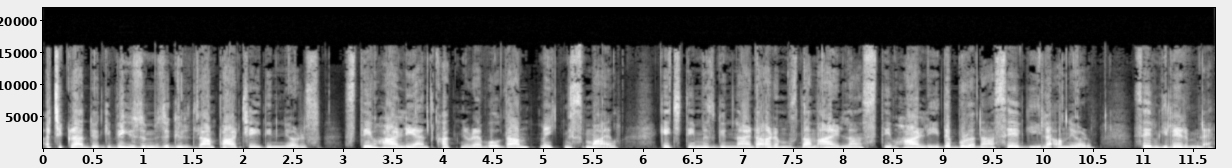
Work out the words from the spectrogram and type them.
Açık Radyo gibi yüzümüzü güldüren parçayı dinliyoruz. Steve Harley and Cockney Rebel'dan Make Me Smile. Geçtiğimiz günlerde aramızdan ayrılan Steve Harley'i de buradan sevgiyle anıyorum. Sevgilerimle.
